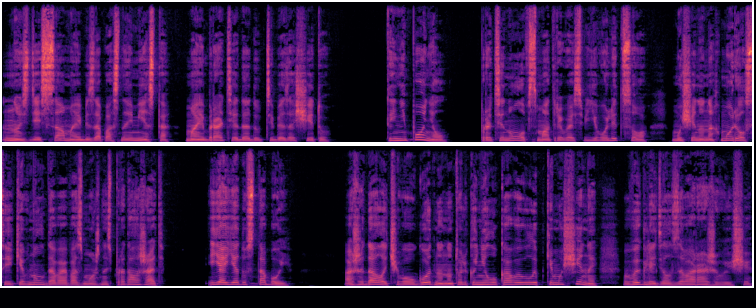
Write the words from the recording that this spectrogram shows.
но здесь самое безопасное место. Мои братья дадут тебе защиту». «Ты не понял?» Протянула, всматриваясь в его лицо. Мужчина нахмурился и кивнул, давая возможность продолжать. «Я еду с тобой». Ожидала чего угодно, но только не лукавой улыбки мужчины. Выглядел завораживающе.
